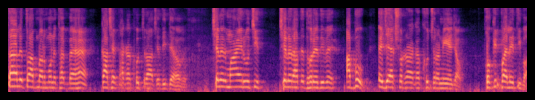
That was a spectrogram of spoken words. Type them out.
তাহলে তো আপনার মনে থাকবে হ্যাঁ কাছে টাকা খুচরা আছে, দিতে হবে। ছেলের মায়ের উচিত, ছেলের হাতে ধরে দিবে, আব্বু, এই যে একশো টাকা খুচরা নিয়ে যাও, ফকির পাইলে দিবা।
